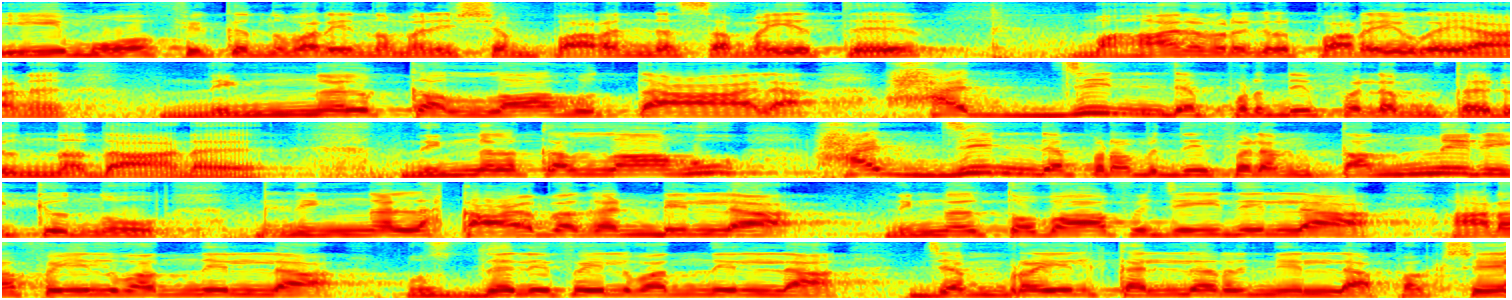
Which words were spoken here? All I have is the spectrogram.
ഈ മോഫിക് എന്ന് പറയുന്ന മനുഷ്യൻ പറഞ്ഞ സമയത്ത് മഹാനവറുകൾ പറയുകയാണ് നിങ്ങൾക്ക് അള്ളാഹു താല ഹജ്ജിന്റെ പ്രതിഫലം തരുന്നതാണ്. നിങ്ങൾക്ക് അള്ളാഹു ഹജ്ജിന്റെ പ്രതിഫലം തന്നിരിക്കുന്നു. നിങ്ങൾ കഴവ കണ്ടില്ല നിങ്ങൾ തൊവാഫ് ചെയ്തില്ല അറഫയിൽ വന്നില്ല മുസ്ദലിഫയിൽ വന്നില്ല ജംറയിൽ കല്ലെറിഞ്ഞില്ല. പക്ഷേ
